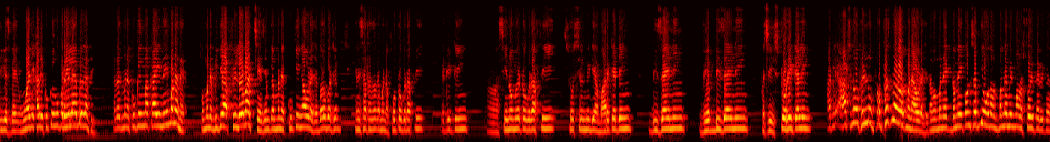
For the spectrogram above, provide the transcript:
દિવેશભાઈ હું આજે ખાલી કુકિંગ ઉપર રિલાયબલ નથી. કદાચ મને કુકિંગમાં કાંઈ નહીં મળે ને તો મને બીજા ફિલ્ડ એવા જ છે, જેમ કે મને કુકિંગ આવડે છે, બરોબર છે એની સાથે સાથે મને photography editing cinematography social media marketing designing web designing પછી સ્ટોરી ટેલિંગ એટલે આઠ નવ ફિલ્ડનું પ્રોફેશનલ વર્ક મને આવડે છે. તમે મને ગમે એ કોન્સેપ્ટ દો, હું તમને પંદર મિનિટમાં સ્ટોરી તરીકે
